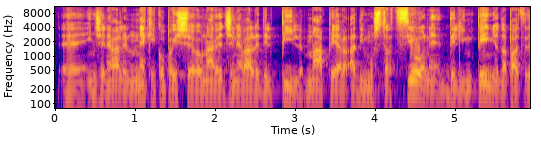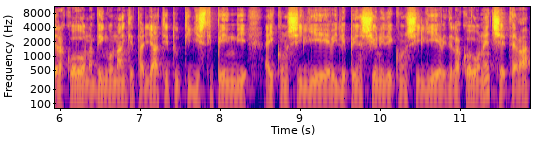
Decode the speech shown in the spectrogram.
eh, in generale non è che coprissero un'area generale del PIL, ma per a dimostrazione dell'impegno da parte della corona vengono anche tagliati tutti gli stipendi ai consiglieri, le pensioni dei consiglieri della corona, eccetera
